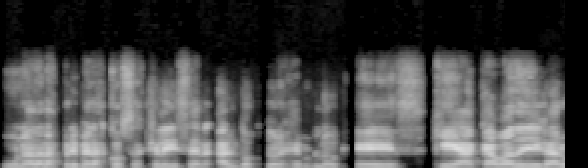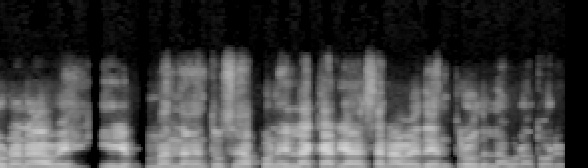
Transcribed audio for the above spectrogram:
una de las primeras cosas que le dicen al doctor Hemlock es que acaba de llegar una nave y ellos mandan entonces a poner la carga de esa nave dentro del laboratorio.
